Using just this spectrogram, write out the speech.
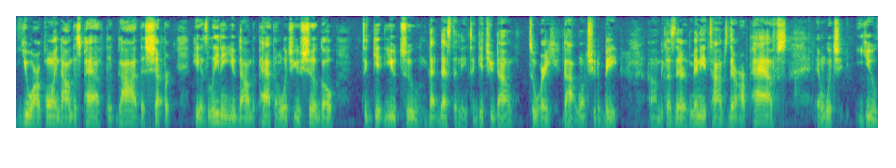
you are going down this path, the God, the shepherd, he is leading you down the path in which you should go to get you to that destiny, to get you down to where God wants you to be. Um, because there are many times there are paths in which you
